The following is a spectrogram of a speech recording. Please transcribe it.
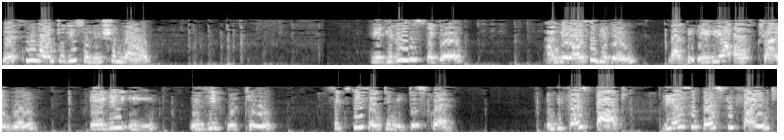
Let's move on to the solution now. We are given this figure and we are also given that the area of triangle ADE is equal to 60 centimeters square. In the first part, we are supposed to find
